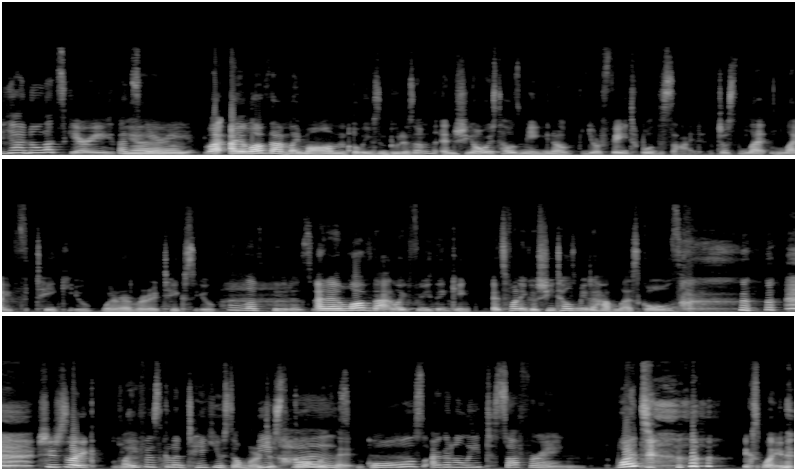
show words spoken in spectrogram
Yeah, no, that's scary. That's scary. Like I love that my mom believes in Buddhism and she always tells me, you know, your fate will decide. Just let life take you wherever it takes you. I love Buddhism. And I love that like free thinking. It's funny cuz she tells me to have less goals. She's like, life is going to take you somewhere. Just go with it. Goals are gonna lead to suffering. What? Explain.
